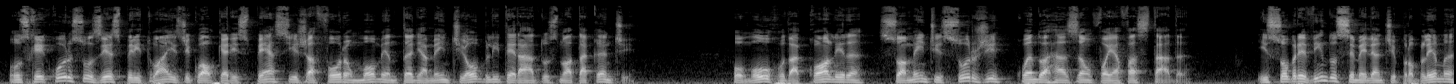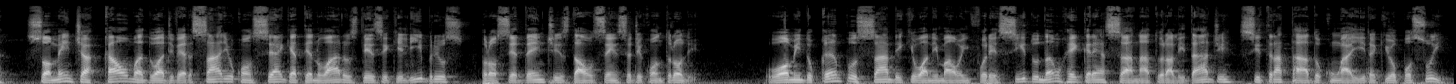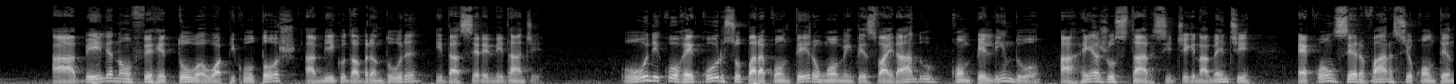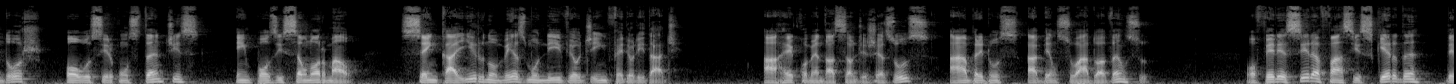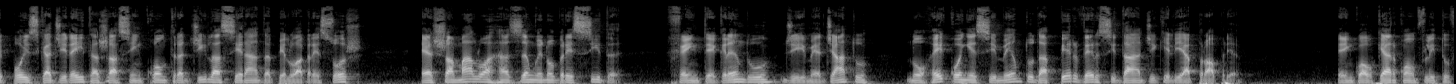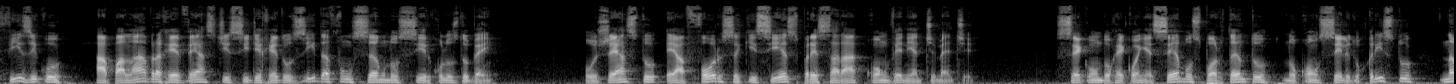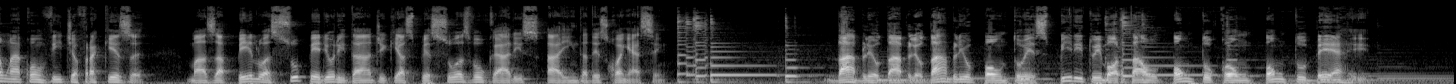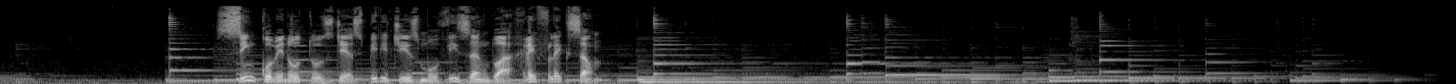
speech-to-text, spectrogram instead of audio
os recursos espirituais de qualquer espécie já foram momentaneamente obliterados no atacante. O morro da cólera somente surge quando a razão foi afastada. E sobrevindo semelhante problema, somente a calma do adversário consegue atenuar os desequilíbrios procedentes da ausência de controle. O homem do campo sabe que o animal enfurecido não regressa à naturalidade se tratado com a ira que o possui. A abelha não ferretoa o apicultor, amigo da brandura e da serenidade. O único recurso para conter um homem desvairado, compelindo-o a reajustar-se dignamente, é conservar-se o contendor ou os circunstantes em posição normal, sem cair no mesmo nível de inferioridade. A recomendação de Jesus abre-nos abençoado avanço. Oferecer a face esquerda, depois que a direita já se encontra dilacerada pelo agressor, é chamá-lo à razão enobrecida, reintegrando-o de imediato no reconhecimento da perversidade que lhe é própria. Em qualquer conflito físico, a palavra reveste-se de reduzida função nos círculos do bem. O gesto é a força que se expressará convenientemente. Segundo reconhecemos, portanto, no Conselho do Cristo, não há convite à fraqueza, mas apelo à superioridade que as pessoas vulgares ainda desconhecem. www.espirituimortal.com.br Cinco minutos de Espiritismo visando a reflexão.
